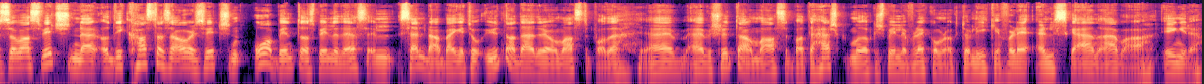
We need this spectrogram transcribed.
så, var Switchen der, og de kasta seg over Switchen og begynte å spille det Selda, begge to, uten at jeg drev og maste på det. Jeg, jeg beslutta å mase på at det her må dere spille, for det kommer dere til å like, for det elsker jeg når jeg var yngre.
